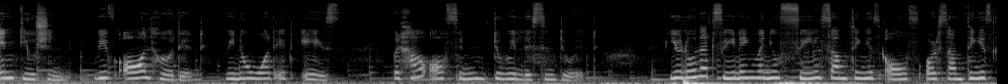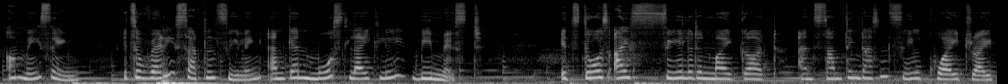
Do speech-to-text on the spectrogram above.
Intuition. We've all heard it, we know what it is, but how often do we listen to it? You know that feeling when you feel something is off or something is amazing it's a very subtle feeling and can most likely be missed. It's those I feel it in my gut and something doesn't feel quite right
